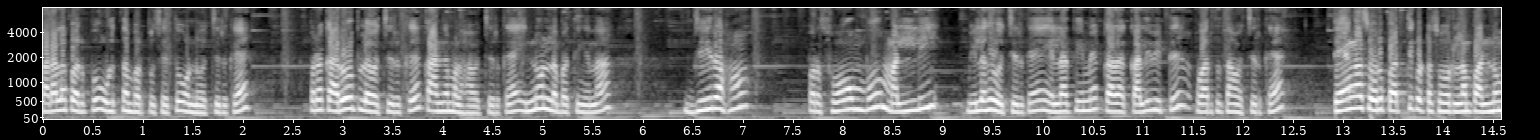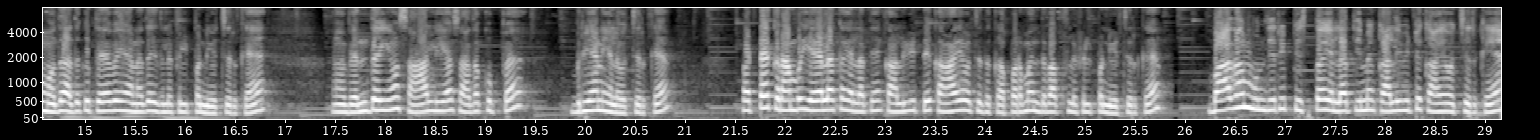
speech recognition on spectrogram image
கடலைப்பருப்பு உளுத்தம்பருப்பு சேர்த்து ஒன்று வச்சுருக்கேன். அப்புறம் கருவேப்பிலை வச்சுருக்கேன் காஞ்ச மிளகா வச்சுருக்கேன். இன்னொன்று பார்த்திங்கன்னா ஜீரகம் அப்புறம் சோம்பு மல்லி மிளகு வச்சுருக்கேன். எல்லாத்தையுமே க கழுவிட்டு வறுத்து தான் வச்சுருக்கேன். தேங்காய் சோறு பருத்தி கொட்டை சோறுலாம் பண்ணும்போது அதுக்கு தேவையானதை இதில் ஃபில் பண்ணி வச்சுருக்கேன். வெந்தயம் சாலியாக சதக்குப்பை பிரியாணி இலை வச்சுருக்கேன். பட்டை கிராம்பு ஏலக்காய் எல்லாத்தையும் கழுவிட்டு காய வச்சதுக்கப்புறமா இந்த பாக்ஸில் ஃபில் பண்ணி வச்சுருக்கேன். பாதாம் முந்திரி பிஸ்தா எல்லாத்தையுமே கழுவிட்டு காய வச்சுருக்கேன்.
